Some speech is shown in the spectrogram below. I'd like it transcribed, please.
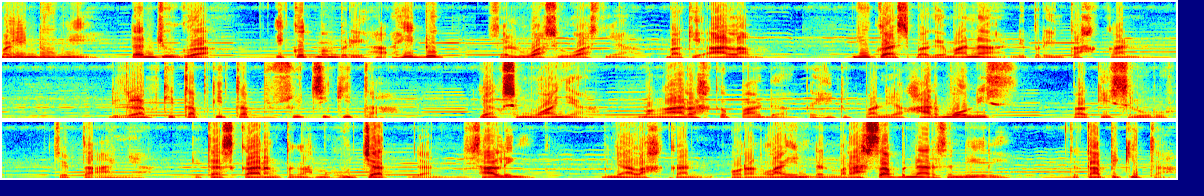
melindungi dan juga ikut memberi hak hidup seluas-luasnya bagi alam. Juga sebagaimana diperintahkan di dalam kitab-kitab suci kita yang semuanya mengarah kepada kehidupan yang harmonis bagi seluruh ciptaannya. Kita sekarang tengah menghujat dan saling menyalahkan orang lain dan merasa benar sendiri. Tetapi kita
